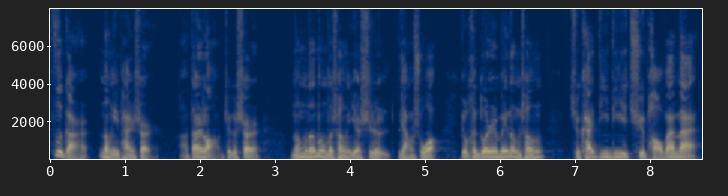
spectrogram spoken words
自个儿弄一盘事儿。啊，当然了，这个事儿能不能弄得成也是两说。有很多人没弄成，去开滴滴，去跑外卖，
